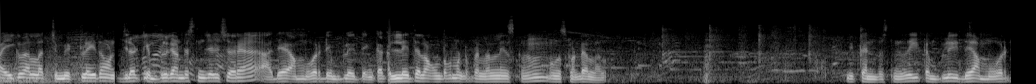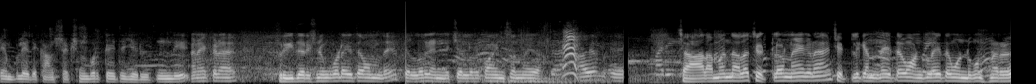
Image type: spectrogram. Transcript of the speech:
పైకి వెళ్ళొచ్చు. మెట్లు అయితే ఉంటుంది. మధ్యలో టెంపుల్ కనిపిస్తుంది చూసారా అదే అమ్మవారి టెంపుల్ అయితే. ఇంకా కళ్ళు అయితే ఇలా ఉంటుంది పిల్లల్ని వేసుకొని మూసుకుంటే వెళ్ళాలి. మీకు కనిపిస్తుంది. ఈ టెంపుల్ ఇదే అమ్మవారి టెంపుల్ అయితే కన్స్ట్రక్షన్ వర్క్ అయితే జరుగుతుంది. కానీ ఇక్కడ ఫ్రీ దర్శనం కూడా అయితే ఉంది. చిల్లర ఎన్ని చిల్లర కాయిన్స్ ఉన్నాయో. చాలా మంది అలా చెట్లు ఉన్నాయి ఇక్కడ. చెట్ల కింద అయితే వంటలు అయితే వండుకుంటున్నారు.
